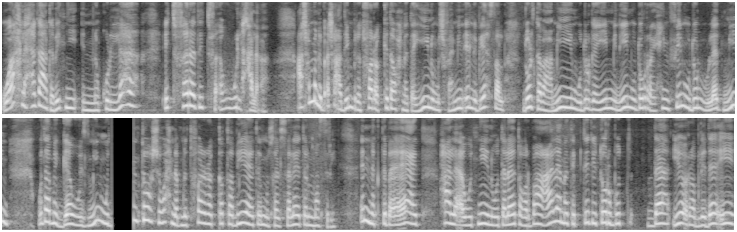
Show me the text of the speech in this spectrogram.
وأحلى حاجة عجبتني إن كلها اتفردت في أول حلقة. عشان ما نبقاش قاعدين بنتفرج كده وإحنا تايهين ومش فاهمين إيه اللي بيحصل. دول تبع مين؟ ودول جايين منين؟ ودول رايحين فين؟ ودول ولاد مين؟ وده متجوز مين؟ وده منتوش وإحنا بنتفرج كطبيعة المسلسلات المصري. إنك تبقى قاعد حلقة واتنين وتلاتة وأربعة على ما تبتدي تربط ده يقرب لده إيه؟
